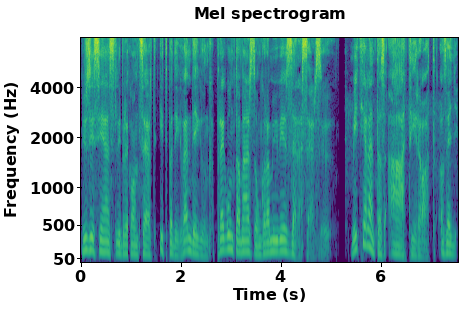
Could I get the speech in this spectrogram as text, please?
Musicians Libre koncert, itt pedig vendégünk Pregun Tamás zongoraművész zeneszerző. Mit jelent az átirat? Az egy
